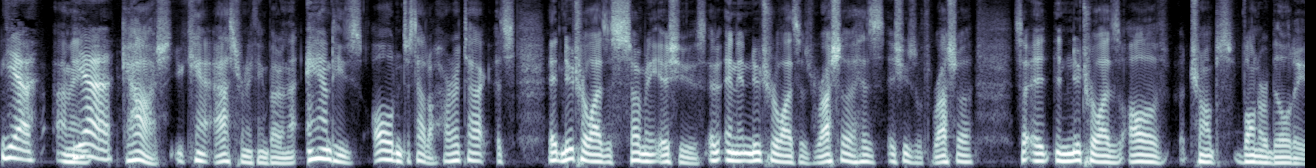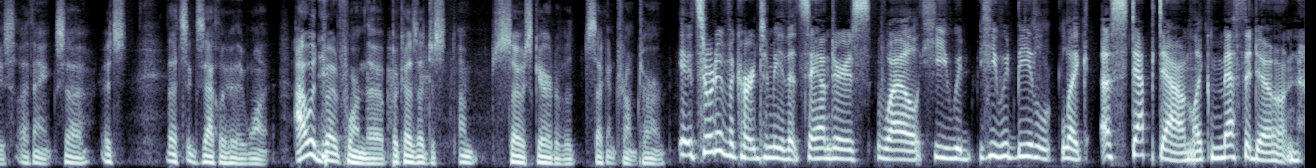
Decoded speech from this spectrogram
Yeah, I mean, yeah. gosh, you can't ask for anything better than that. And he's old and just had a heart attack. It's it neutralizes so many issues, and and it neutralizes Russia, his issues with Russia. So it, it neutralizes all of Trump's vulnerabilities. I think so. It's that's exactly who they want. I would vote for him though because I just I'm so scared of a second Trump term. it sort of occurred to me that Sanders, while he would he would be like a step down, like methadone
